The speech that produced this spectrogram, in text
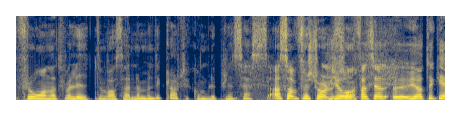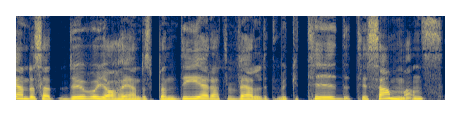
Från att vara liten var så här, nej men det är klart jag kommer bli prinsessa. Alltså förstår du? Jo, så? fast jag, jag tycker ändå så att du och jag har ändå spenderat väldigt mycket tid tillsammans.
